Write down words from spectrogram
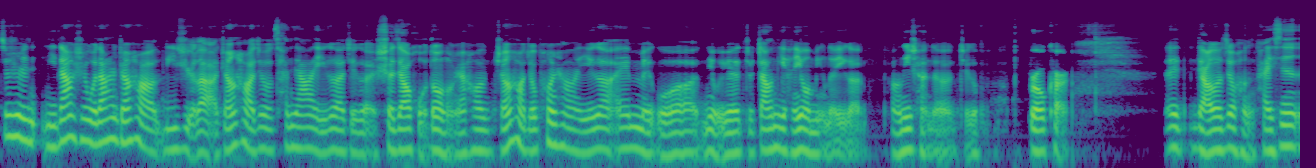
就是你当时，我当时正好离职了，正好就参加了一个这个社交活动，然后正好就碰上了一个哎，美国纽约就当地很有名的一个房地产的这个 broker，哎，聊的就很开心。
